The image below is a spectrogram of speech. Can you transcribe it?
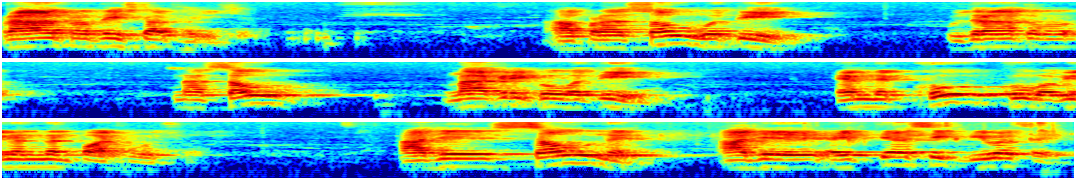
પ્રાણ પ્રતિષ્ઠા થઈ છે. આપણા સૌ વતી, ગુજરાતના સૌ નાગરિકો વતી એમને ખૂબ ખૂબ અભિનંદન પાઠવું છું. આજે સૌને, આજે ઐતિહાસિક દિવસે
